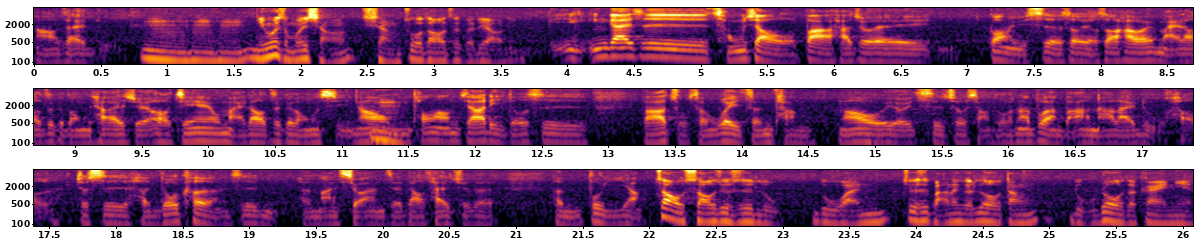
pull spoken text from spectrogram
然后再卤。嗯嗯嗯，你为什么会想想做到这个料理？应应该是从小我爸他就会逛鱼市的时候，有时候他会买到这个东西，他会觉得哦，今天有买到这个东西。然后我们通常家里都是把它煮成味增汤。然后我有一次就想说，那不然把它拿来卤好了。就是很多客人是很蛮喜欢这道菜，觉得。很不一样，照烧就是卤卤完，就是把那个肉当卤肉的概念。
